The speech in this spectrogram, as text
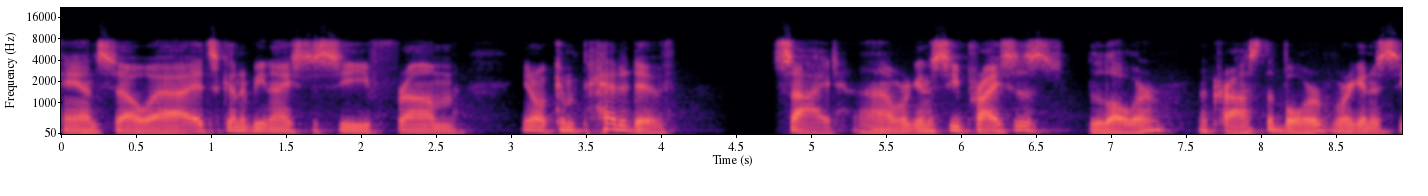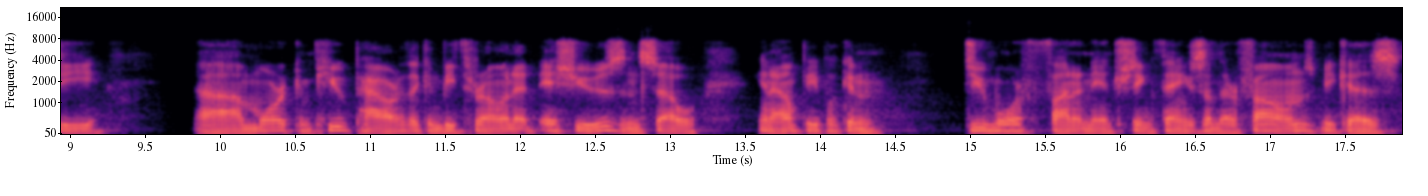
And so uh, it's going to be nice to see from you know a competitive side. Uh, we're going to see prices lower across the board. We're going to see uh, more compute power that can be thrown at issues, and so you know people can do more fun and interesting things on their phones because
